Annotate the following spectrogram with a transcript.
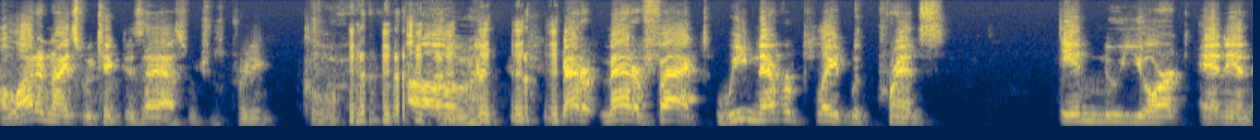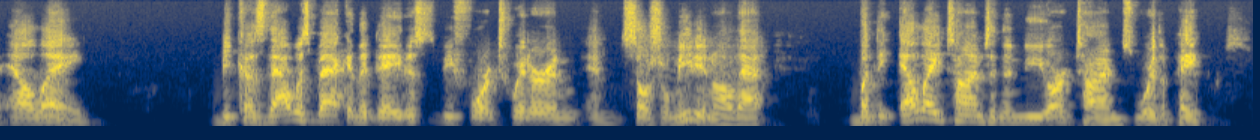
a lot of nights we kicked his ass, which was pretty cool. um, matter, matter of fact, we never played with Prince in New York and in LA because that was back in the day. This is before Twitter and, and social media and all that. But the LA Times and the New York Times were the papers.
